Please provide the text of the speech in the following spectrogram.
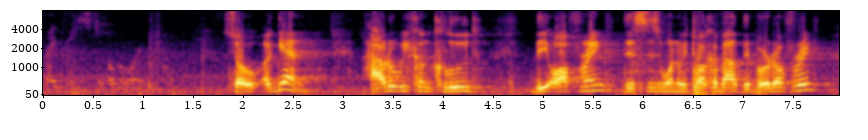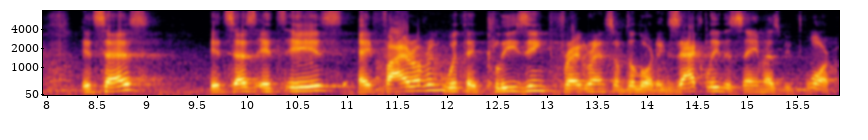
fragrance to the Lord. So again, how do we conclude the offering? This is when we talk about the burnt offering. It says, it says it is a fire offering with a pleasing fragrance of the Lord, exactly the same as before,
